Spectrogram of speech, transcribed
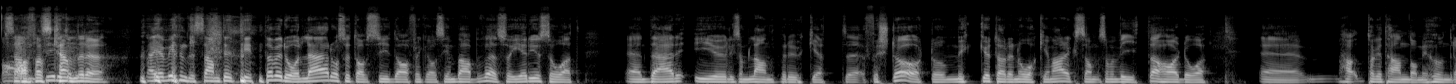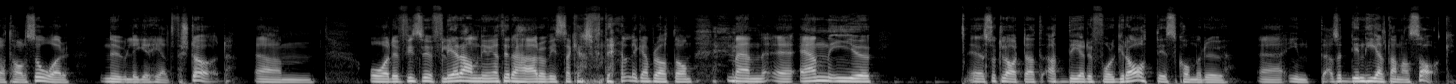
ja, fast kan det det? Nej, jag vet inte. Samtidigt tittar vi då och lär oss av Sydafrika och Zimbabwe så är det ju så att eh, där är ju liksom lantbruket eh, förstört och mycket av den åkermark som, som vita har då eh, tagit hand om i hundratals år nu ligger helt förstörd. Um, och Det finns ju flera anledningar till det här och vissa kanske vi inte heller kan prata om. Men eh, en är ju eh, såklart att, att det du får gratis kommer du eh, inte... Alltså det är en helt annan sak.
